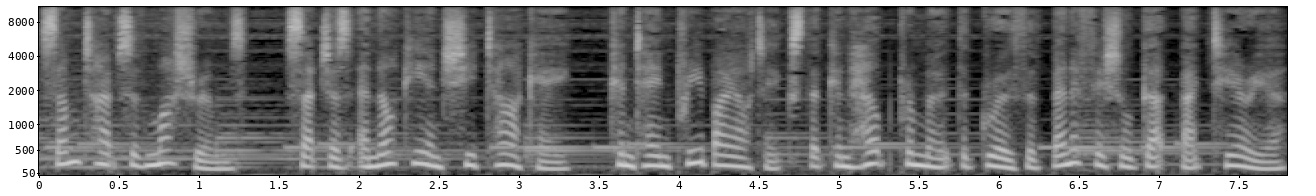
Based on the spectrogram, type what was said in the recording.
Some types of mushrooms, such as enoki and shiitake, contain prebiotics that can help promote the growth of beneficial gut bacteria,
